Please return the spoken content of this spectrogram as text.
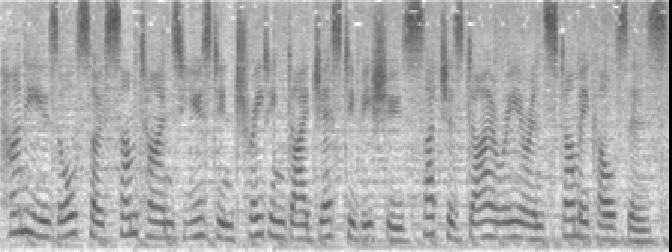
Honey is also sometimes used in treating digestive issues such as diarrhea and stomach ulcers.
